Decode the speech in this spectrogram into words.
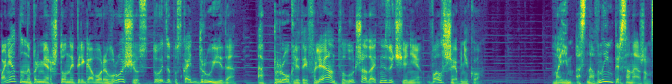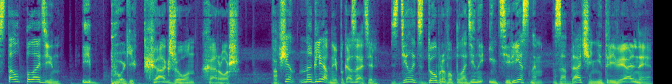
Понятно, например, что на переговоры в рощу стоит запускать друида, а проклятый фолиант лучше отдать на изучение волшебнику. Моим основным персонажем стал паладин. И боги, как же он хорош! Вообще наглядный показатель. Сделать доброго паладина интересным – задача нетривиальная.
